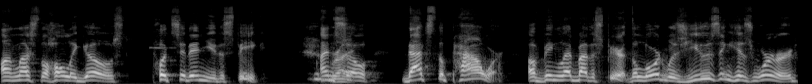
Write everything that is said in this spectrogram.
unless the Holy Ghost puts it in you to speak. And right. so that's the power of being led by the Spirit. The Lord was using his word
